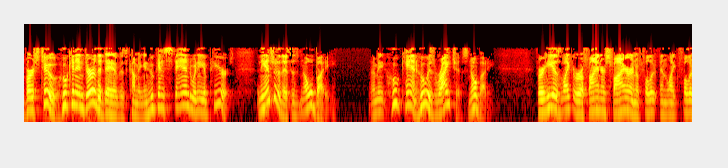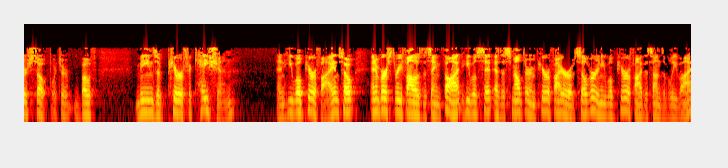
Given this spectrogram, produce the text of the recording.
Verse 2 Who can endure the day of his coming, and who can stand when he appears? And the answer to this is nobody. I mean, who can? Who is righteous? Nobody. For he is like a refiner's fire and a fuller, and like fuller's soap, which are both means of purification, and he will purify. And so, and in verse 3 follows the same thought. He will sit as a smelter and purifier of silver, and he will purify the sons of Levi,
